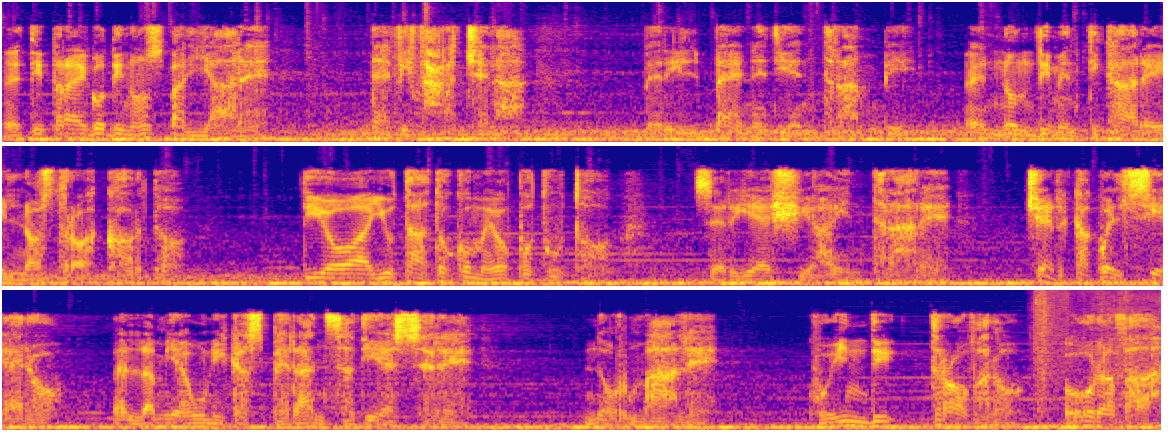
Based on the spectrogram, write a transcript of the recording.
E ti prego di non sbagliare. Devi farcela. Per il bene di entrambi. E non dimenticare il nostro accordo. Ti ho aiutato come ho potuto. Se riesci a entrare, cerca quel siero. È la mia unica speranza di essere normale. Quindi trovalo. Ora va.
